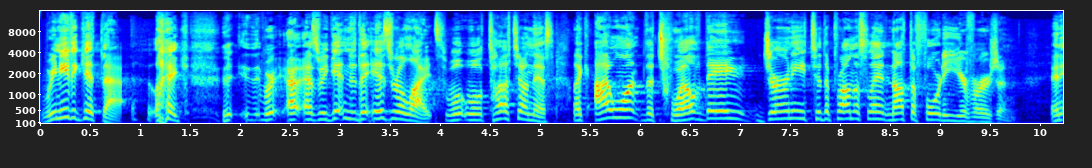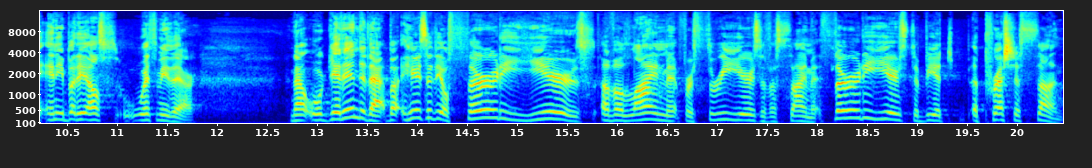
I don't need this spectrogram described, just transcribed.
We need to get that. Like, as we get into the Israelites, we'll, we'll touch on this. Like, I want the 12 day journey to the promised land, not the 40 year version. Any, anybody else with me there? Now, we'll get into that, but here's the deal 30 years of alignment for three years of assignment, 30 years to be a, a precious son.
